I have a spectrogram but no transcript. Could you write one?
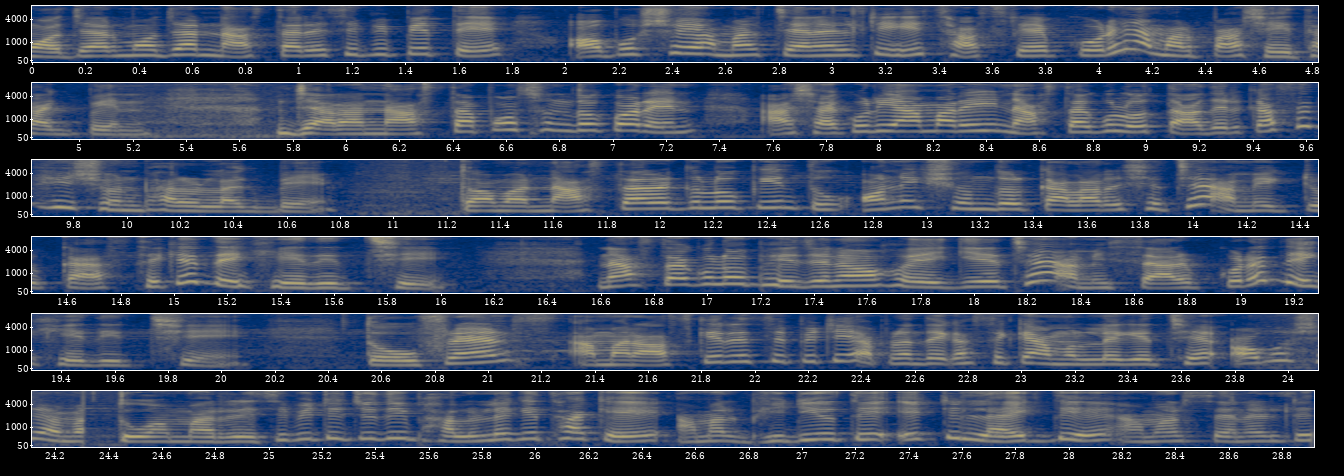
মজার মজার নাস্তা রেসিপি পেতে অবশ্যই আমার চ্যানেলটি সাবস্ক্রাইব করে আমার পাশেই থাকবেন। যারা নাস্তা পছন্দ করেন, আশা করি আমার এই নাস্তাগুলো তাদের কাছে ভীষণ ভালো লাগবে। তো আমার নাস্তাগুলো কিন্তু অনেক সুন্দর কালার এসেছে, আমি একটু কাছ থেকে দেখিয়ে দিচ্ছি। নাস্তাগুলো ভেজে নেওয়া হয়ে গিয়েছে, আমি সার্ভ করে দেখিয়ে দিচ্ছি। তো ফ্রেন্ডস আমার আজকের রেসিপিটি আপনাদের কাছে কেমন লেগেছে? অবশ্যই আমার তো আমার রেসিপিটি যদি ভালো লেগে থাকে, আমার ভিডিওতে একটি লাইক দিয়ে আমার চ্যানেলটি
